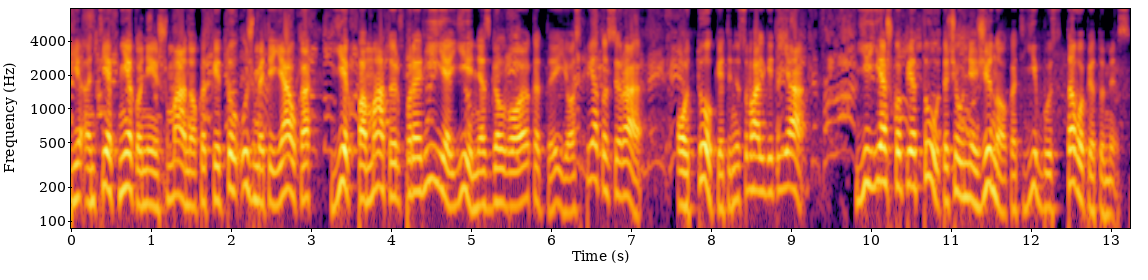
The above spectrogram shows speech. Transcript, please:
Jie antiek nieko neišmano, kad kai tu užmeti jauką, ji pamato ir praryja jį, nes galvoja, kad tai jos pietus yra. O tu ketini suvalgyti ją. Ji ieško pietų, tačiau nežino, kad ji bus tavo pietumis.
